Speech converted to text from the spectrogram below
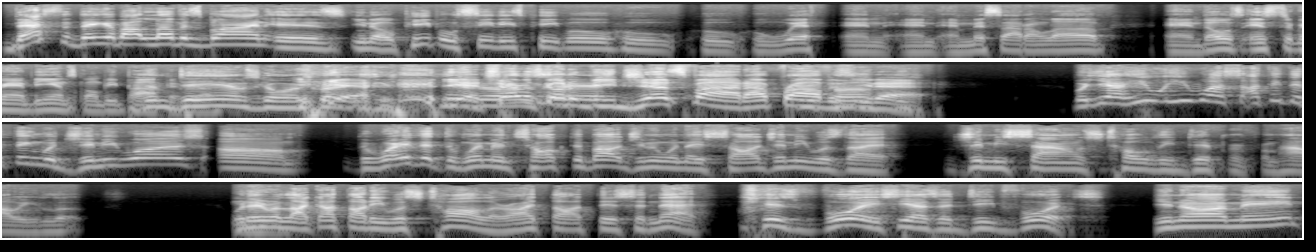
that's the thing about Love Is Blind is you know people see these people who who who whiff and and and miss out on love, and those Instagram DMs gonna be popping. Them bro. DMs going Yeah, crazy. yeah. You know Trevor's gonna be just fine. I promise you feel that. But yeah, he he was. I think the thing with Jimmy was um the way that the women talked about Jimmy when they saw Jimmy was that Jimmy sounds totally different from how he looked. Where they were like, I thought he was taller. I thought this and that. His voice, he has a deep voice. You know what I mean?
